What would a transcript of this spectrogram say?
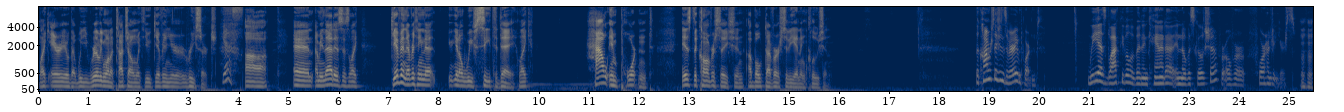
like area that we really want to touch on with you, given your research. Yes. Uh, and I mean that is is like, given everything that you know we see today, like, how important is the conversation about diversity and inclusion? The conversations are very important. We as black people have been in Canada in Nova Scotia for over 400 years. Mhm.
